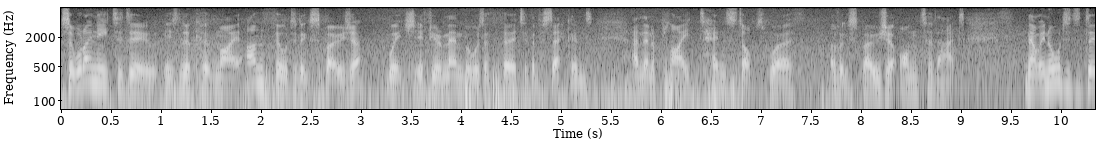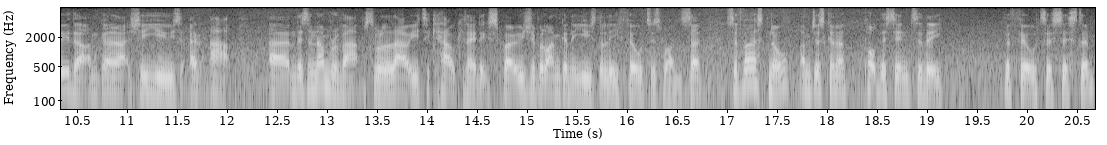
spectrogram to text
So what I need to do is look at my unfiltered exposure, which if you remember was a 30th of a second, and then apply 10 stops worth of exposure onto that. Now in order to do that, I'm going to actually use an app um, there's a number of apps that will allow you to calculate exposure, but I'm going to use the Lee Filters one. So, so first of all, I'm just going to pop this into the, the filter system.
